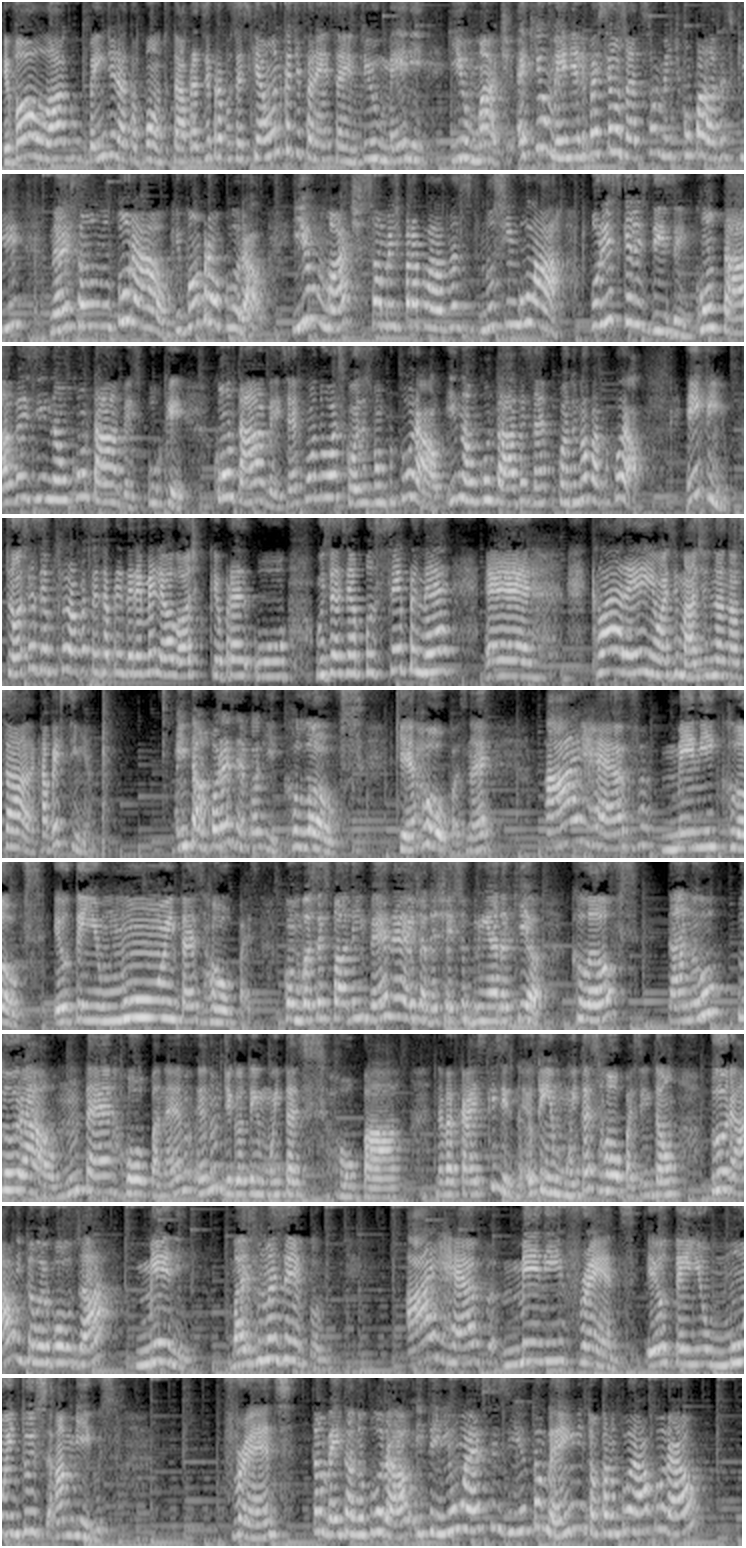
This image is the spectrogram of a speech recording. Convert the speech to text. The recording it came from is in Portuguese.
eu vou logo bem direto ao ponto, tá? Pra dizer pra vocês que a única diferença entre o many e o much é que o many ele vai ser usado somente com palavras que né, estão no plural, que vão para o plural. E o much somente para palavras no singular. Por isso que eles dizem contáveis e não contáveis. Por quê? Contáveis é quando as coisas vão pro plural e não contáveis é quando não vai pro plural. Enfim, trouxe exemplos para vocês aprenderem melhor, lógico que o, os exemplos sempre, né, é, clareiam as imagens na nossa cabecinha. Então, por exemplo aqui, clothes, que é roupas, né? I have many clothes. Eu tenho muitas roupas. Como vocês podem ver, né, eu já deixei sublinhado aqui, ó, clothes tá no plural, não tem roupa, né? Eu não digo eu tenho muitas roupas, não vai ficar esquisito, né? Eu tenho muitas roupas, então plural, então eu vou usar many. Mais um exemplo. I have many friends. Eu tenho muitos amigos. Friends também tá no plural e tem um Szinho também, então tá no plural, plural,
